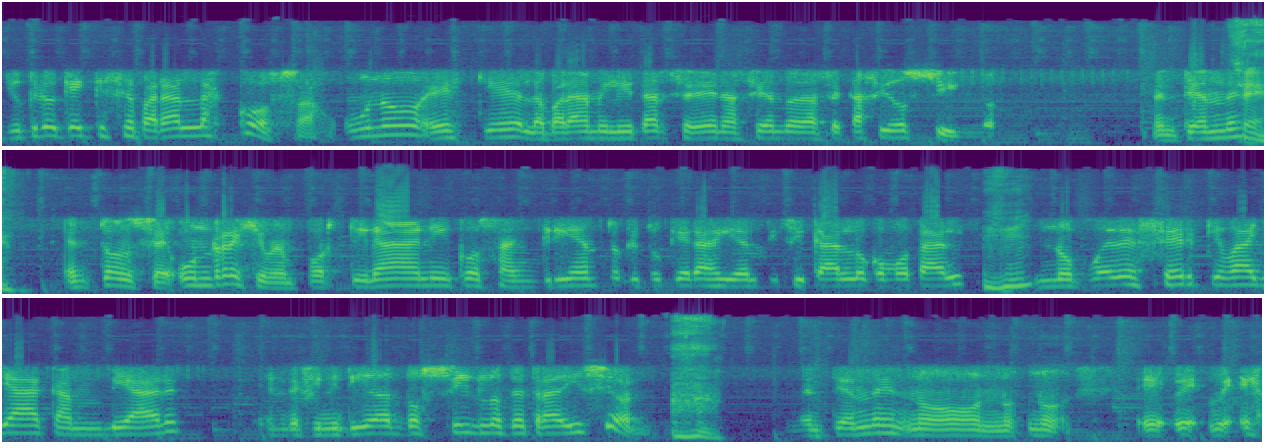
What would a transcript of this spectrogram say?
yo creo que hay que separar las cosas. Uno es que la parada militar se viene haciendo desde hace casi dos siglos. ¿Me entiendes? Sí. Entonces, un régimen por tiránico, sangriento, que tú quieras identificarlo como tal, no puede ser que vaya a cambiar, en definitiva, dos siglos de tradición. ¿Me entiendes? No, no, no, eh, eh, eh,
